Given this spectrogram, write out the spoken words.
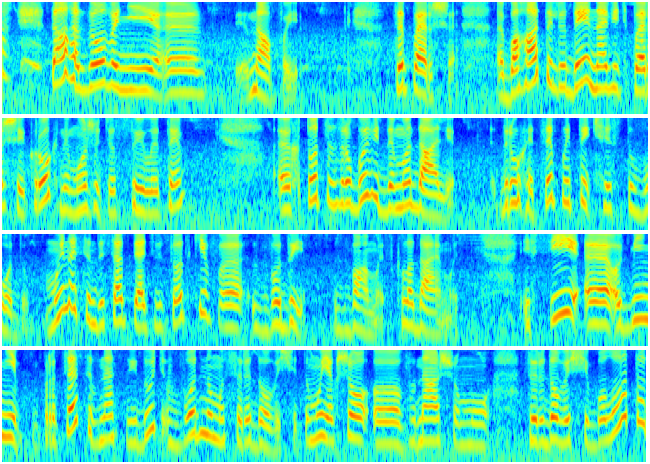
та газовані напої. Це перше. Багато людей навіть перший крок не можуть осилити. Е, Хто це зробив, йдемо далі. Друге, це пити чисту воду. Ми на 75% е, з води з вами складаємось. І всі е, обмінні процеси в нас йдуть в водному середовищі. Тому якщо в нашому середовищі болото,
